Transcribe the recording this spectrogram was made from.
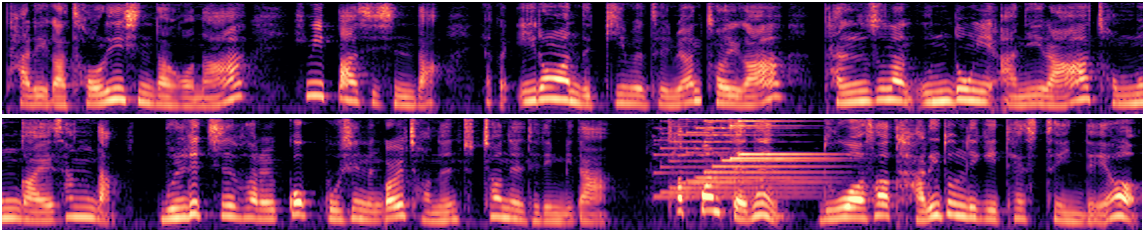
다리가 저리신다거나 힘이 빠지신다. 약간 이러한 느낌을 들면 저희가 단순한 운동이 아니라 전문가의 상담, 물리치료사를 꼭 보시는 걸 저는 추천을 드립니다. 첫 번째는 누워서 다리 돌리기 테스트인데요.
